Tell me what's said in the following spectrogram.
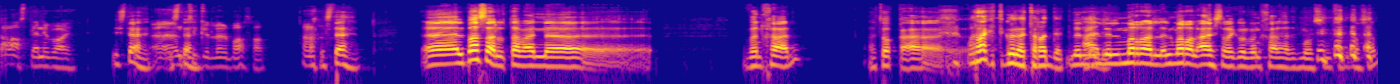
خلاص داني بوي. يستاهل آه، يستاهل. انتقل للبصل يستاهل آه البصل طبعا آه فان خال. أتوقع آه، وراك تقولها تردد لل-. للمرة المره العاشرة أقول فان خال هذا الموسم في البصل.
